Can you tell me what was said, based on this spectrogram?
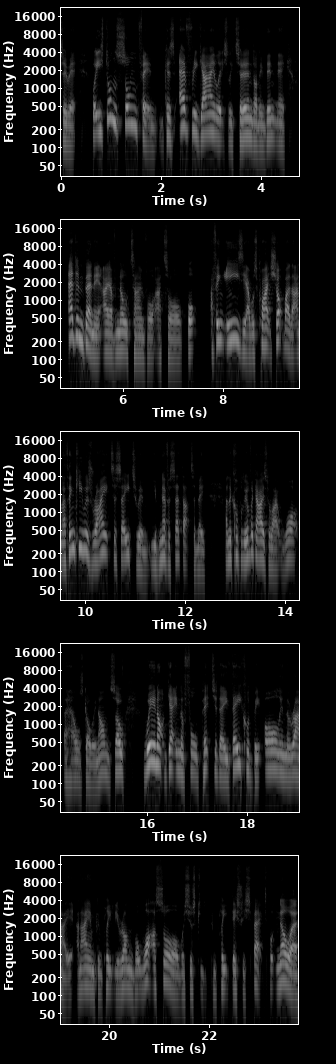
to it. But he's done something because every guy literally turned on him, didn't they? Ed and Bennett, I have no time for at all. But I think Easy, I was quite shocked by that. And I think he was right to say to him, You've never said that to me. And a couple of the other guys were like, What the hell's going on? So we're not getting the full picture, Dave. They could be all in the right, and I am completely wrong. But what I saw was just complete disrespect. But Noah,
